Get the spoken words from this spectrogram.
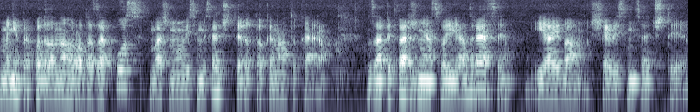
мені приходила нагорода за курс, бачимо 84 токена токера. За підтвердження своєї адреси і IBAN ще 84.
